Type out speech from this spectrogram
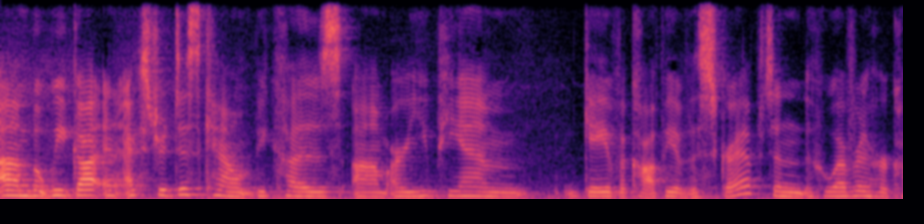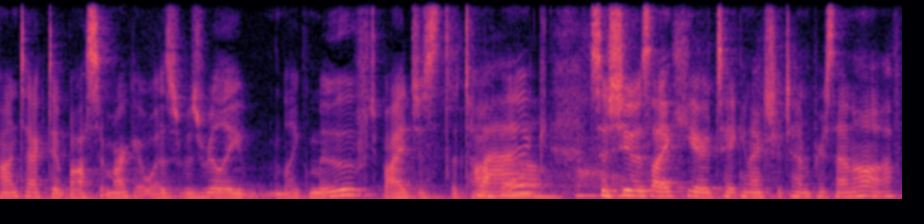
Um, but we got an extra discount because um, our UPM gave a copy of the script, and whoever her contact at Boston Market was was really like moved by just the topic. Wow. So she was like, "Here, take an extra ten percent off."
